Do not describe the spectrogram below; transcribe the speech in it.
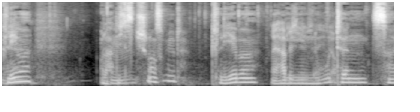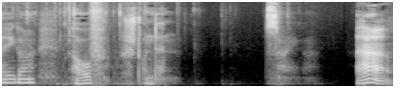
Klebe. Ja. Oder habe ich Mhm. das nicht schon ausprobiert? Klebe, Ja. Minutenzeiger auf Stundenzeiger. Ah,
